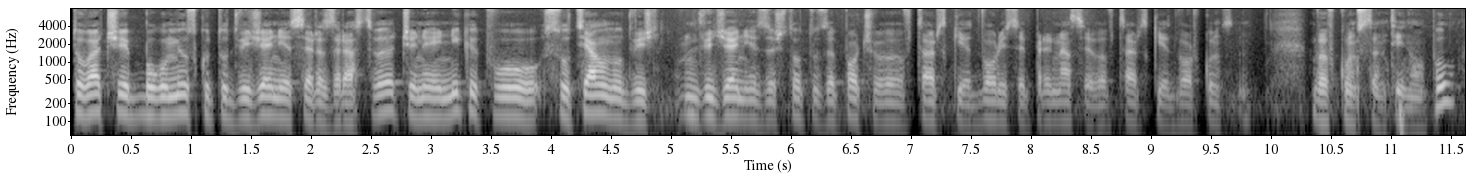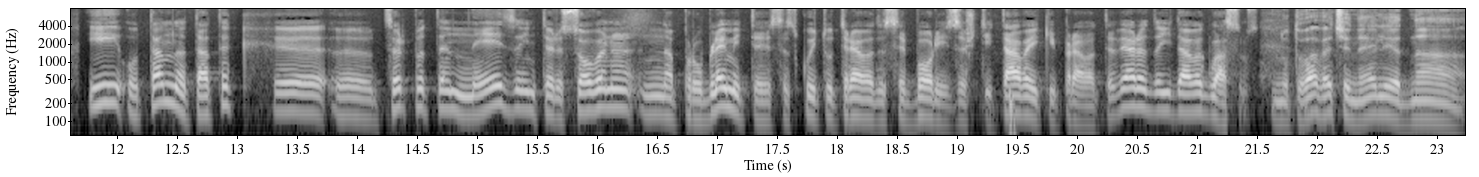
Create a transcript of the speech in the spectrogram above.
това, че богомилското движение се разраства, че не е никакво социално движение, защото започва в царския двор и се пренася в царския двор в Константинопол. И оттам нататък е, е, църквата не е заинтересована на проблемите, с които трябва да се бори, защитавайки правата вяра, да й дава гласност. Но това вече не е ли една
